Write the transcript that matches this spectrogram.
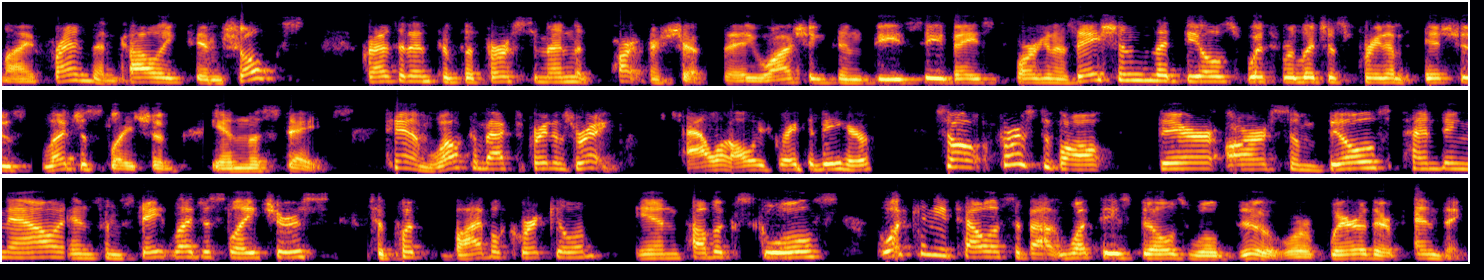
my friend and colleague Tim Schultz, president of the First Amendment Partnership, a Washington, D.C. based organization that deals with religious freedom issues legislation in the states. Tim, welcome back to Freedom's Ring. Alan, always great to be here. So, first of all, there are some bills pending now in some state legislatures to put Bible curriculum in public schools. What can you tell us about what these bills will do or where they're pending?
